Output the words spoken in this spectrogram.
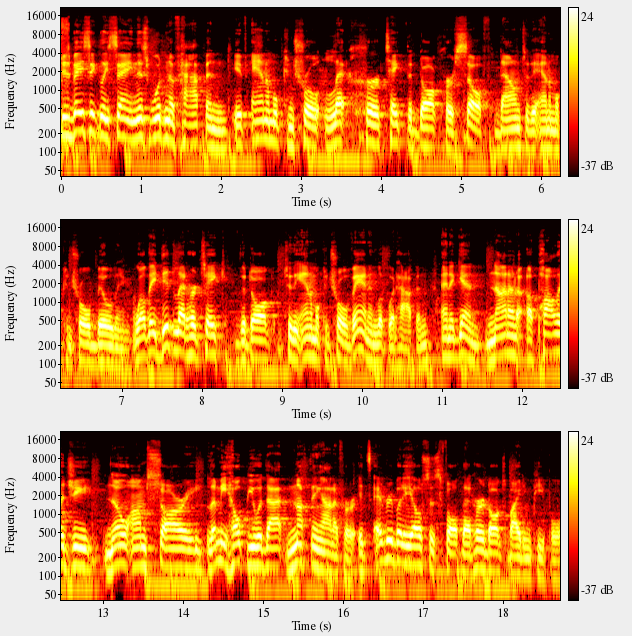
She's basically saying this wouldn't have happened if animal control let her take the dog herself down to the animal control building. Well, they did let her take the dog to the animal control van, and look what happened. And again, not an apology, no, I'm sorry, let me help you with that, nothing out of her. It's everybody else's fault that her dog's biting people.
